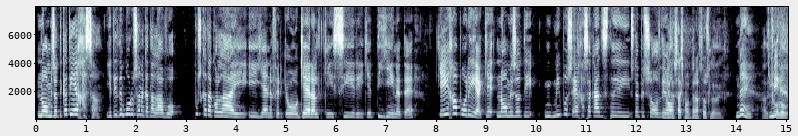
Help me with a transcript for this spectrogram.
νόμιζα ότι κάτι έχασα. Γιατί δεν μπορούσα να καταλάβω πώς κατακολλάει η Γένεφερ και ο Γκέραλτ και η Σύρι και τι γίνεται. Και είχα απορία και νόμιζα ότι μήπως έχασα κάτι στη- στο επεισόδιο. Ένιωθες άσχημα από τον εαυτό σου δηλαδή. Ναι. Να δεις Μη- ψυχολόγο.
